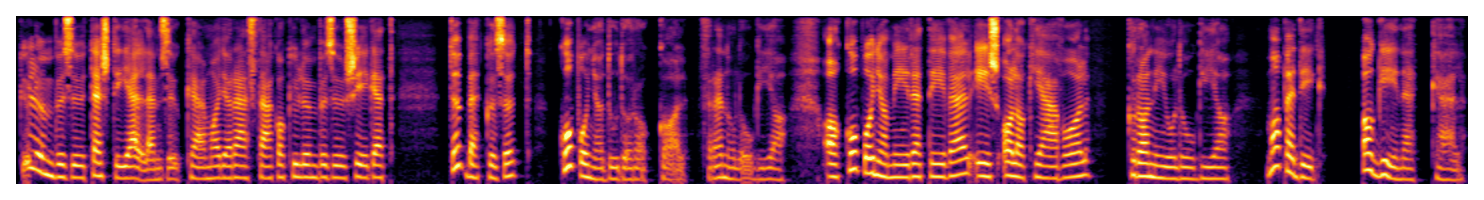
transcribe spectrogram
különböző testi jellemzőkkel magyarázták a különbözőséget, többek között koponyadudorokkal, frenológia, a koponya méretével és alakjával, kraniológia, ma pedig a génekkel.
